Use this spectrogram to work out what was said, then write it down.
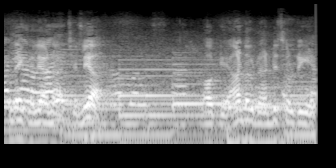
பிள்ளை கல்யாணம் ஆச்சு இல்லையா? ஓகே ஆண்டவர் நன்றி சொல்றீங்க.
